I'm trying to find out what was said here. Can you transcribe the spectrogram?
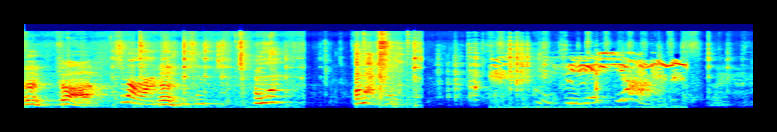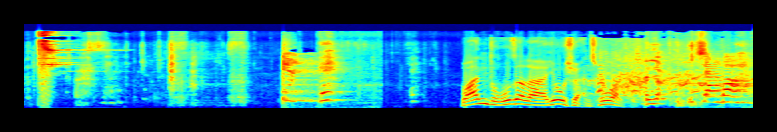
嗯，吃饱了。吃饱了。嗯行，儿子，咱俩吃。你别笑。完犊子了，又选错了。哎呀，香吧？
